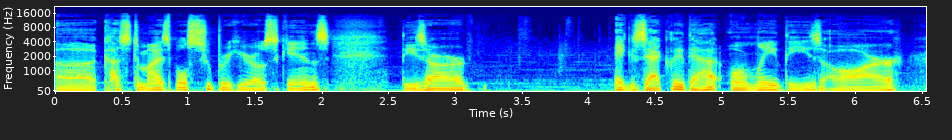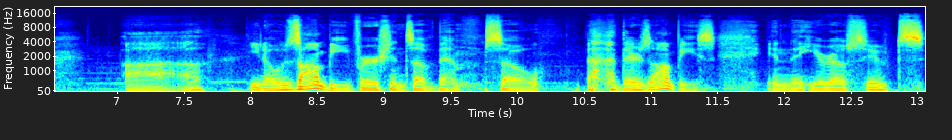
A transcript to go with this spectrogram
uh, customizable superhero skins. These are exactly that, only these are, uh, you know, zombie versions of them. So, they're zombies in the hero suits.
